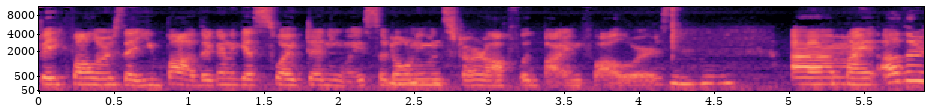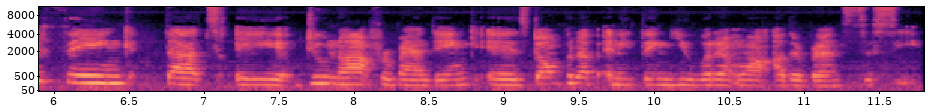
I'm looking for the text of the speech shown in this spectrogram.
fake followers that you bought, they're gonna get swiped anyway. So don't Mhm. even start off with buying followers. Mhm. Uh, my other thing that's a do not for branding is don't put up anything you wouldn't want other brands to see.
